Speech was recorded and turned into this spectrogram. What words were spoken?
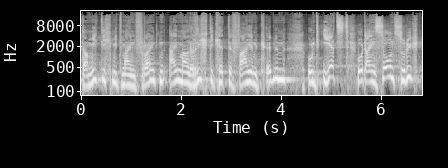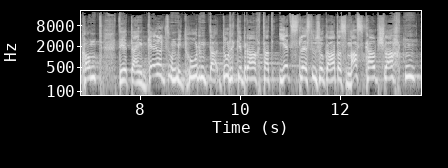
damit ich mit meinen Freunden einmal richtig hätte feiern können. Und jetzt, wo dein Sohn zurückkommt, der dein Geld und mit Huren durchgebracht hat, jetzt lässt du sogar das Mastkalb schlachten?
